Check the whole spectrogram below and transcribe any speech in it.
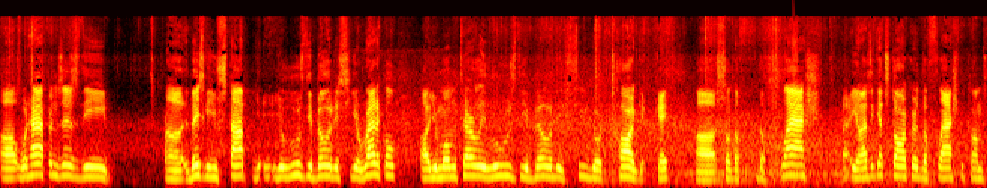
uh, what happens is the uh, basically you stop. You, you, lose the ability to see your reticle. Uh, you momentarily lose the ability to see your target. Okay. Uh, so the the flash uh, you know, as it gets darker, the flash becomes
